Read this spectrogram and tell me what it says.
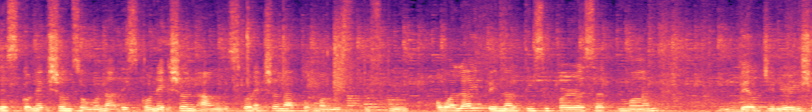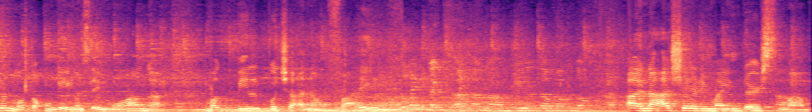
Disconnection so muna disconnection. Ang disconnection nato ma'am is 15 walay penalty si Parasat ma'am. Bill generation mo to kung giingon sa imuha nga mag-bill po siya anang 5 May text ana nga no. Ah, naa siya reminders, ma'am.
